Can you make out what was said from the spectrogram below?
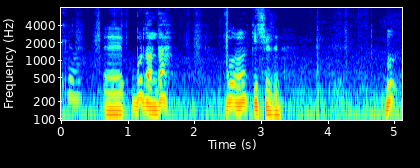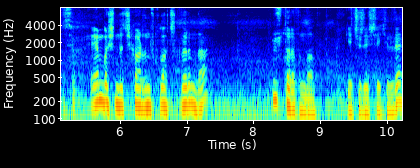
Gözüküyor. e, buradan da bunu geçirdim. Bu en başında çıkardığımız kulakçıkların da üst tarafından geçirecek şekilde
